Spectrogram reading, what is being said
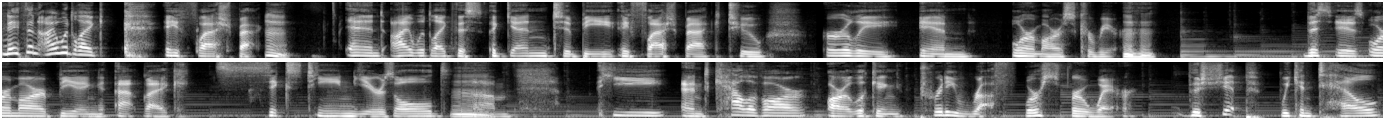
Nathan, I would like a flashback. Mm. And I would like this again to be a flashback to early in Oromar's career. Mhm. This is Oromar being at like 16 years old. Mm. Um, he and Calavar are looking pretty rough, worse for wear. The ship, we can tell,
